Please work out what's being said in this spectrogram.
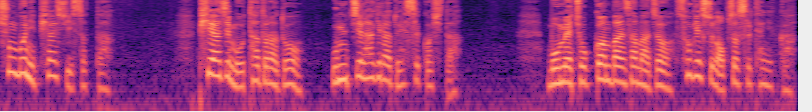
충분히 피할 수 있었다. 피하지 못하더라도 움찔하기라도 했을 것이다. 몸의 조건 반사마저 속일 순 없었을 테니까.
